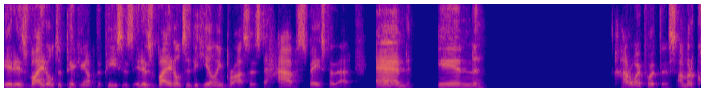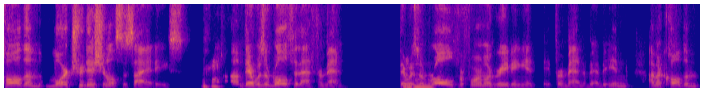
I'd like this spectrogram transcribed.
it is vital to picking up the pieces. It is vital to the healing process to have space for that. And in, how do I put this? I'm going to call them more traditional societies. Okay. Um, there was a role for that for men. There was mm-hmm. a role for formal grieving in, for men. In I'm going to call them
